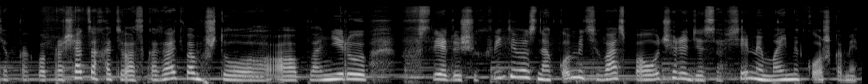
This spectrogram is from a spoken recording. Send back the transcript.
тем, как попрощаться, хотела сказать вам, что а, планирую в следующих видео знакомить вас по очереди со всеми моими кошками.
